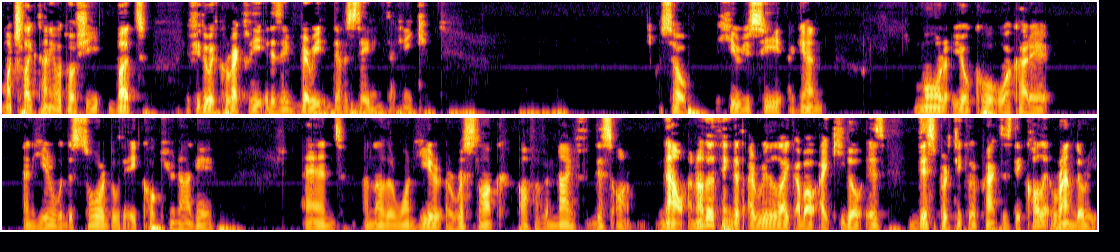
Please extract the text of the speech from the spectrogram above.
much like Tani Otoshi, but if you do it correctly, it is a very devastating technique. So, here you see again more Yoko Wakare, and here with the sword with a Kokyunage, and another one here, a wrist lock off of a knife, disarm. Now, another thing that I really like about Aikido is this particular practice. They call it randori.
